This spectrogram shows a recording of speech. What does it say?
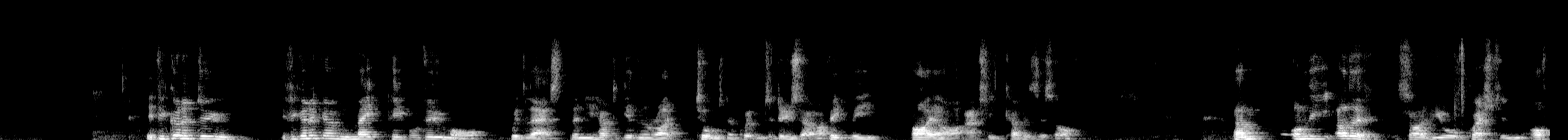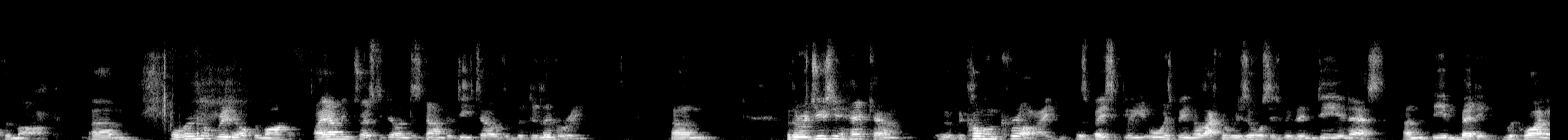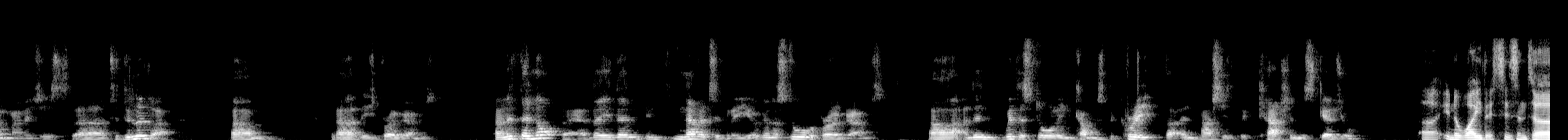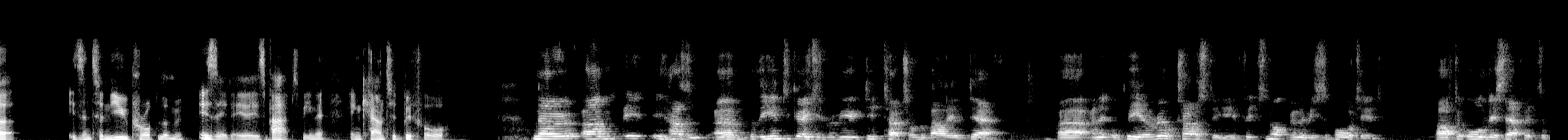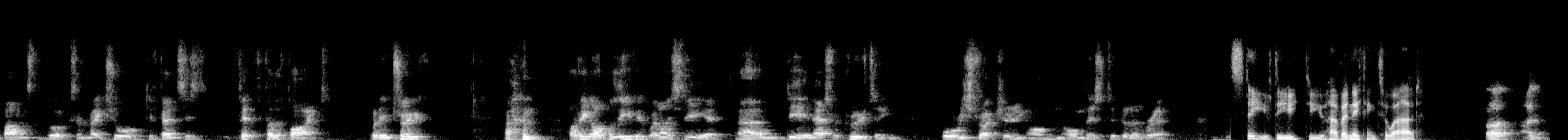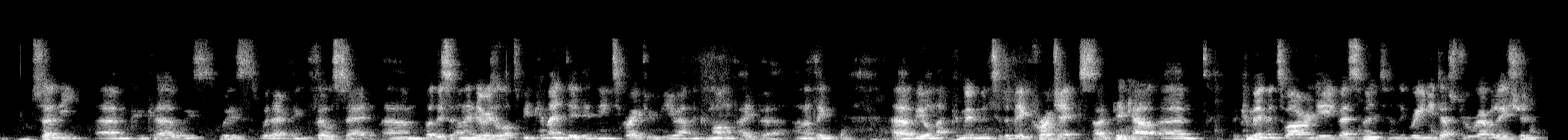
If you're going to do, if you're going to go and make people do more with less, then you have to give them the right tools and equipment to do so. And I think the IR actually covers this off. Um, on the other side of your question, off the mark, um, although not really off the mark, I am interested to understand the details of the delivery. Um, with a reducing headcount, the common cry has basically always been the lack of resources within D&S and the embedded requirement managers uh, to deliver um, uh, these programs. And if they're not there, they then inevitably are going to stall the programs. Uh, and then with the stalling comes the creep that impasses the cash and the schedule. Uh, in a way, this isn't a isn't a new problem, is it? It has perhaps been encountered before. No, um, it, it, hasn't. Um, but the integrated review did touch on the Valley of Death, uh, and it will be a real travesty if it's not going to be supported after all this effort to balance the books and make sure defence is fit for the fight. But in truth, um, I think I'll believe it when I see it. Um, D&S recruiting or restructuring on on this to deliver it. Steve, do you do you have anything to add? Well, I certainly um, concur with, with with everything Phil said. Um, but there's, I mean, there is a lot to be commended in the integrated review and the command paper. And I think uh, beyond that commitment to the big projects, I'd pick out um, the commitment to R&D investment and the green industrial revolution,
